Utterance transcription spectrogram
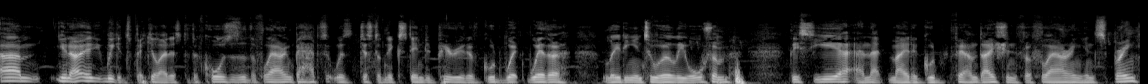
um, you know, we could speculate as to the causes of the flowering. Perhaps it was just an extended period of good wet weather leading into early autumn this year, and that made a good foundation for flowering in spring.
